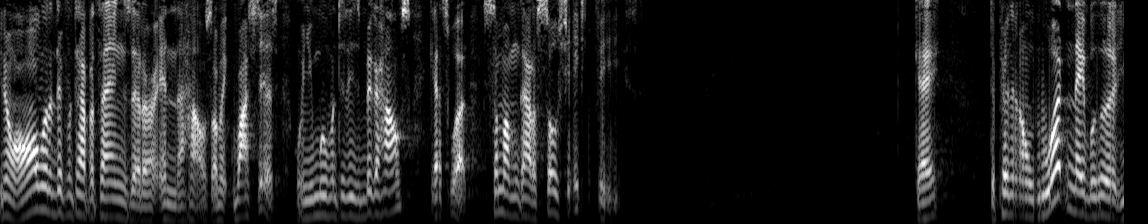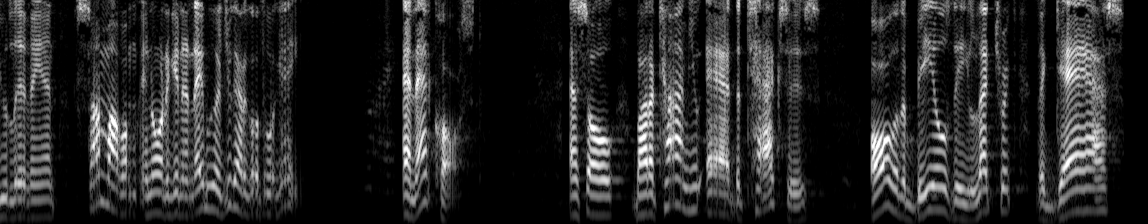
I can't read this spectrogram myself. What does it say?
you know, all of the different type of things that are in the house. I mean, watch this. When you move into these bigger house, guess what? Some of them got association fees. Okay? Depending on what neighborhood you live in, some of them, in order to get in a neighborhood, you got to go through a gate. And that cost. And so by the time you add the taxes, all of the bills, the electric, the gas,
